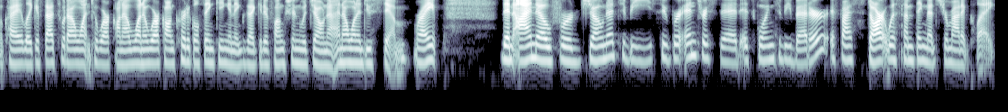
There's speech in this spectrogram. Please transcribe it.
okay, like if that's what I want to work on, I want to work on critical thinking and executive function with Jonah, and I want to do STEM, right? Then I know for Jonah to be super interested, it's going to be better if I start with something that's dramatic play.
